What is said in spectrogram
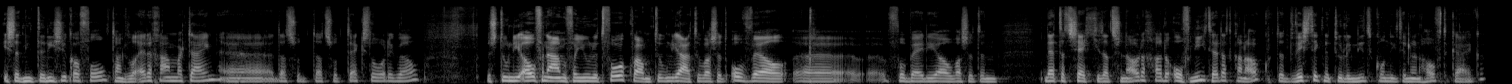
is dat niet te risicovol? Het hangt wel erg aan, Martijn. Eh, dat, soort, dat soort teksten hoor ik wel. Dus toen die overname van Unit 4 kwam, toen, ja, toen was het ofwel eh, voor BDO was het een, net dat setje dat ze nodig hadden, of niet. Hè, dat kan ook. Dat wist ik natuurlijk niet. Ik kon niet in hun hoofd kijken.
